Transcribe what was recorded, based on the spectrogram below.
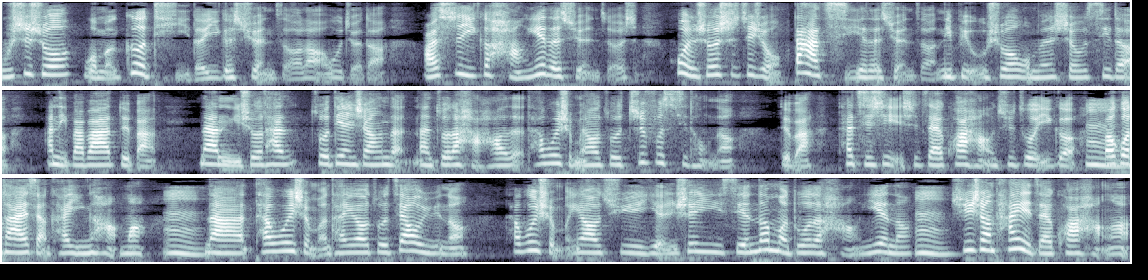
不是说我们个体的一个选择了，我觉得，而是一个行业的选择，或者说是这种大企业的选择。你比如说我们熟悉的阿里巴巴，对吧？那你说他做电商的，那做的好好的，他为什么要做支付系统呢？对吧？他其实也是在跨行去做一个，包括他还想开银行嘛。嗯。那他为什么他要做教育呢？他为什么要去延伸一些那么多的行业呢？嗯。实际上他也在跨行啊。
